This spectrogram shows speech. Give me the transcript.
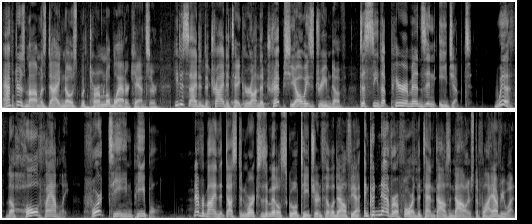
after his mom was diagnosed with terminal bladder cancer, he decided to try to take her on the trip she always dreamed of to see the pyramids in Egypt. With the whole family, 14 people. Never mind that Dustin works as a middle school teacher in Philadelphia and could never afford the $10,000 to fly everyone.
